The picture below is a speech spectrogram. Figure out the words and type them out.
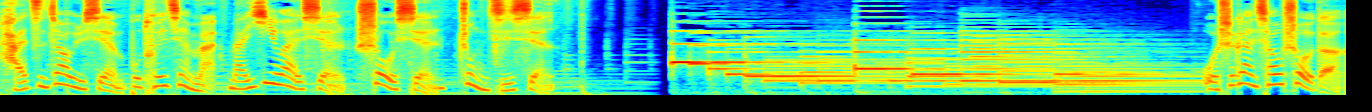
孩子教育险不推荐买，买意外险、寿险、重疾险。我是干销售的，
